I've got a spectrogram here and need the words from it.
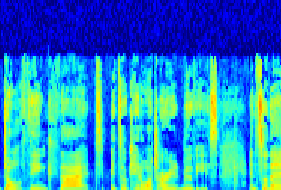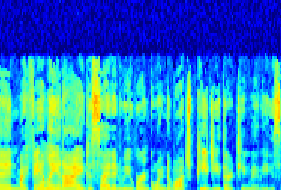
don't think that it's okay to watch R-rated movies. And so then my family and I decided we weren't going to watch PG-13 movies.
